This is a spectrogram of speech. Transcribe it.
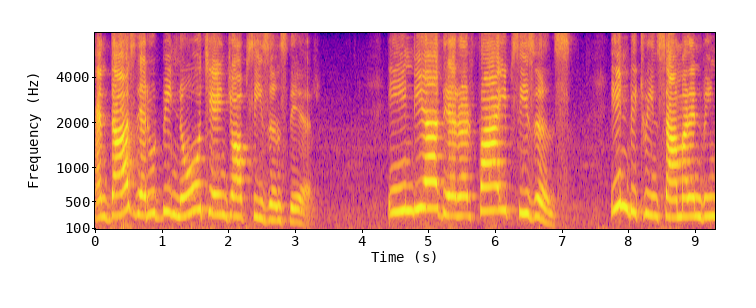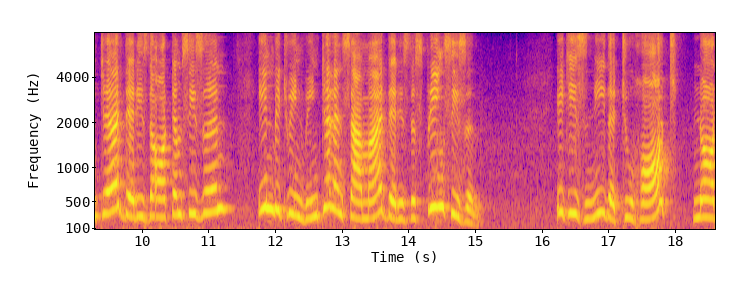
and thus there would be no change of seasons there. In India there are five seasons. In between summer and winter, there is the autumn season. In between winter and summer, there is the spring season. It is neither too hot nor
